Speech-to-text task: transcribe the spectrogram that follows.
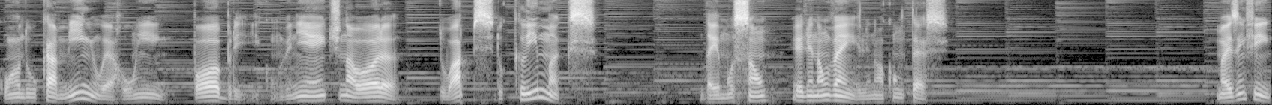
Quando o caminho é ruim, pobre e conveniente, na hora do ápice, do clímax da emoção, ele não vem, ele não acontece. Mas enfim,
